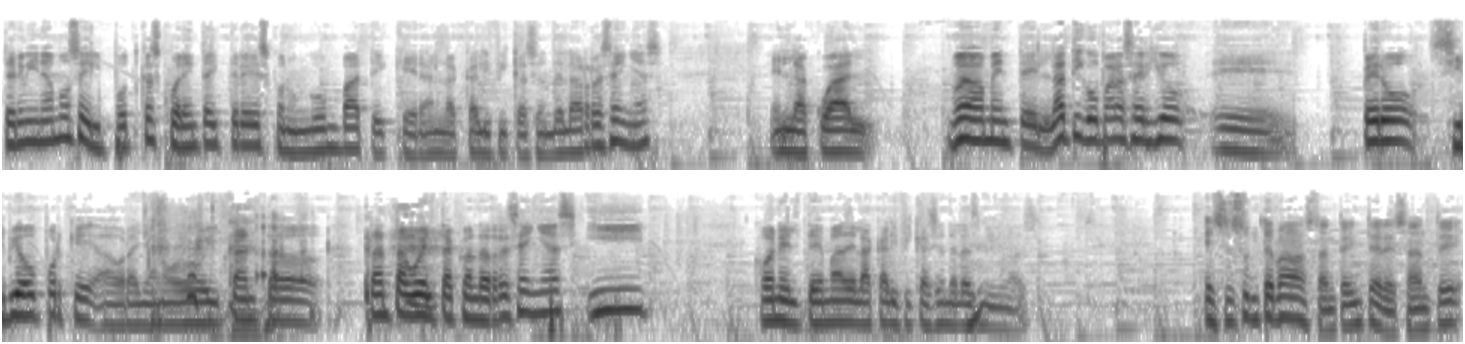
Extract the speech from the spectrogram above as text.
Terminamos el podcast 43 con un combate que era en la calificación de las reseñas, en la cual nuevamente el látigo para Sergio, eh, pero sirvió porque ahora ya no doy tanta, tanta vuelta con las reseñas y con el tema de la calificación de las mismas. Ese es un tema bastante interesante.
